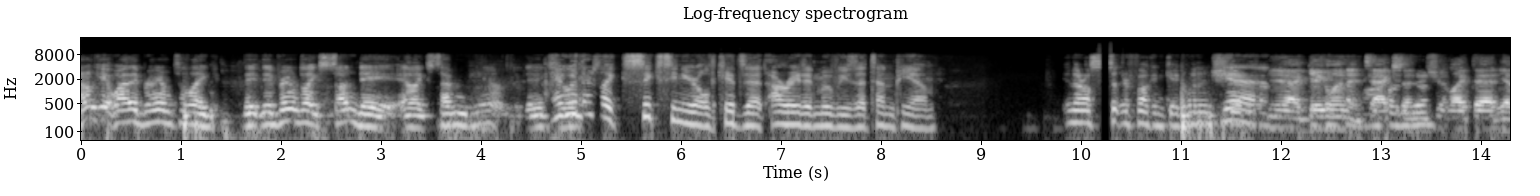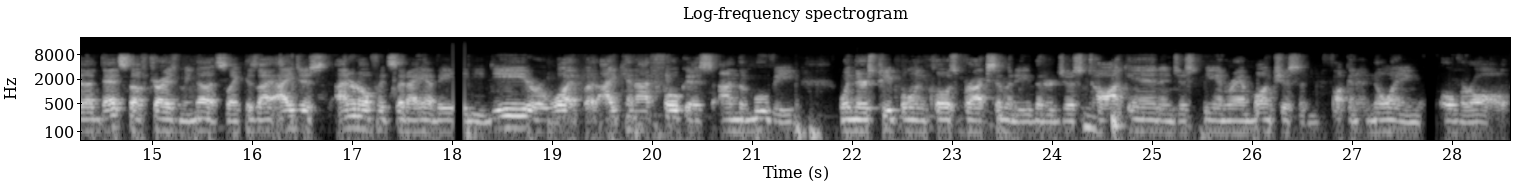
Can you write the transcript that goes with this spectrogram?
don't get why they bring them to like they, they bring them to like Sunday at like 7 p.m. They make Hey, so- when there's like 16 year old kids at R rated movies at 10 p.m. and they're all sitting there fucking giggling and shit. Yeah. Yeah, giggling and texting and shit like that. Yeah, that, that stuff drives me nuts. Like, because I, I just, I don't know if it's that I have ADD or what, but I cannot focus on the movie when there's people in close proximity that are just mm. talking and just being rambunctious and fucking annoying overall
